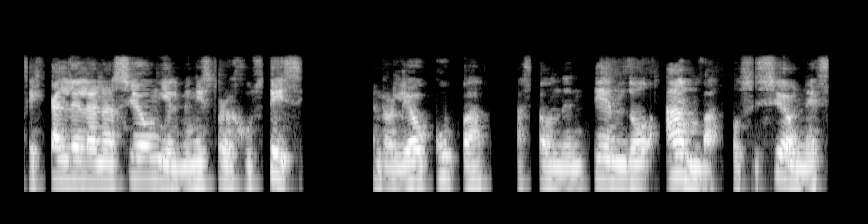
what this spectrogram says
fiscal de la Nación y el ministro de Justicia. En realidad ocupa, hasta donde entiendo, ambas posiciones.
